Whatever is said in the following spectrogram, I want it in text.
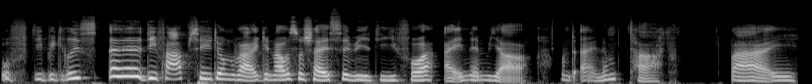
Uff, die Begrüß äh, die Verabschiedung war genauso scheiße wie die vor einem Jahr und einem Tag. Bye.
